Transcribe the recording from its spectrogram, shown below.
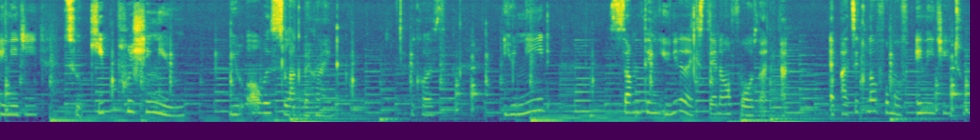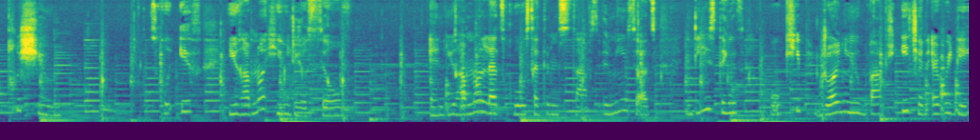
energy to keep pushing you, you always slack behind because you need something, you need an external force, a, a particular form of energy to push you. So if you have not healed yourself and you have not let go certain stuffs, it means that these things will keep drawing you back each and every day,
